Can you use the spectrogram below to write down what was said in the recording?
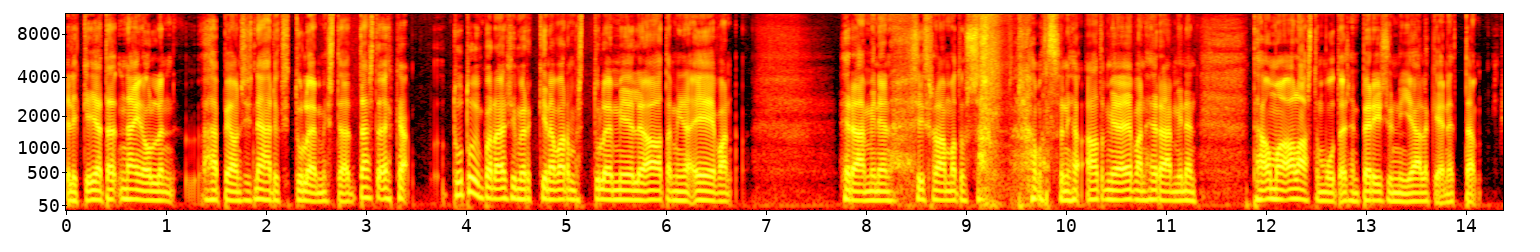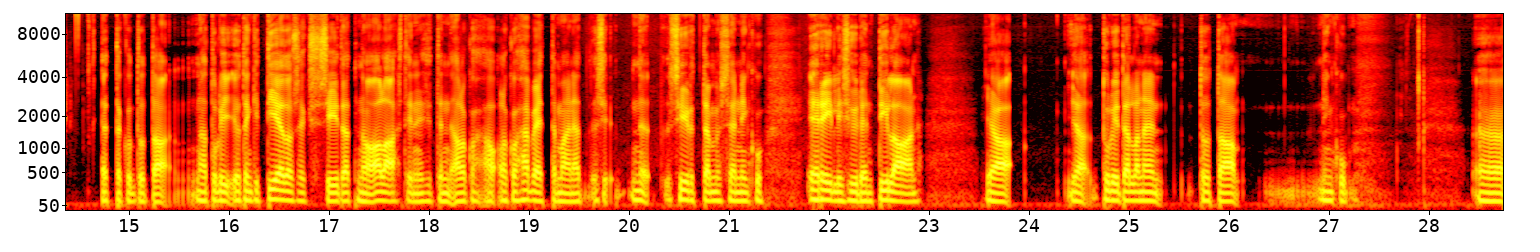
Eli ja t- näin ollen häpeä on siis nähdyksi tulemista. Ja tästä ehkä tutuimpana esimerkkinä varmasti tulee mieleen Aatamin ja Eevan herääminen, siis raamatussa, raamatussa niin Aatamin ja Eevan herääminen tähän omaan alastomuuteen sen perisynnin jälkeen, että, että kun tota, nämä tuli jotenkin tietoiseksi siitä, että ne on alasti, niin sitten ne alkoi alko hävettämään ja ne siirtyi tämmöiseen niin erillisyyden tilaan. Ja, ja tuli tällainen tota, niin kuin, öö,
